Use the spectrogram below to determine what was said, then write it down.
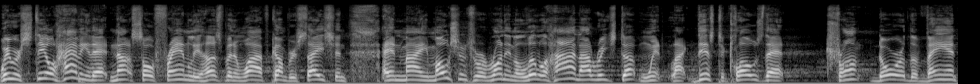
we were still having that not so friendly husband and wife conversation. And my emotions were running a little high, and I reached up and went like this to close that trunk door of the van,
